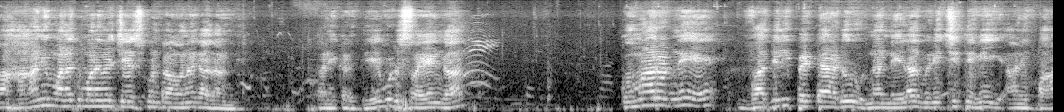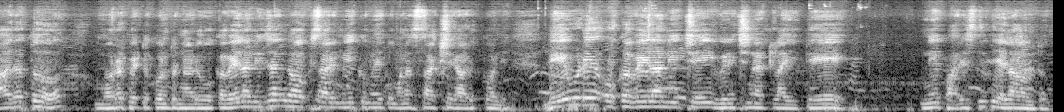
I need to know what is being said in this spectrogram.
ఆ హాని మనకు మనమే చేసుకుంటామనే కదా అండి. కానీ ఇక్కడ దేవుడు స్వయంగా కుమారుడినే వదిలిపెట్టాడు నన్ను ఎలా విడిచితివి అని బాధతో మొరపెట్టుకుంటున్నాడు. ఒకవేళ నిజంగా ఒకసారి మీకు మీకు మనస్సాక్షిగా అడుక్కోండి. దేవుడే ఒకవేళ నీ చేయి విడిచినట్లయితే నీ పరిస్థితి ఎలా ఉంటుంది?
